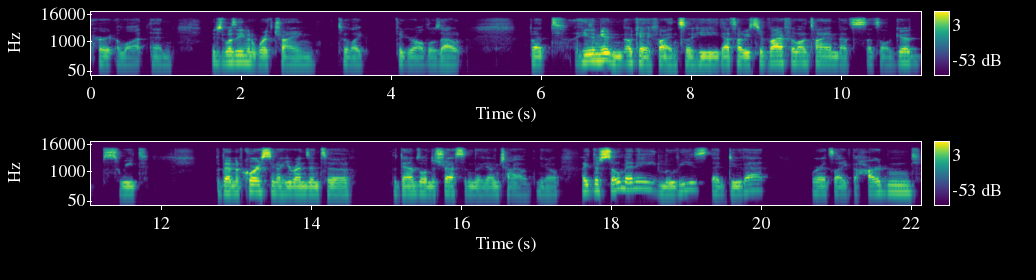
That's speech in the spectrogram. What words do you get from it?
hurt a lot, and it just wasn't even worth trying to like figure all those out. But he's a mutant. Okay, fine. So he that's how he survived for a long time. That's that's all good, sweet. But then, of course, you know he runs into the damsel in distress and the young child. You know, like there's so many movies that do that, where it's like the hardened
